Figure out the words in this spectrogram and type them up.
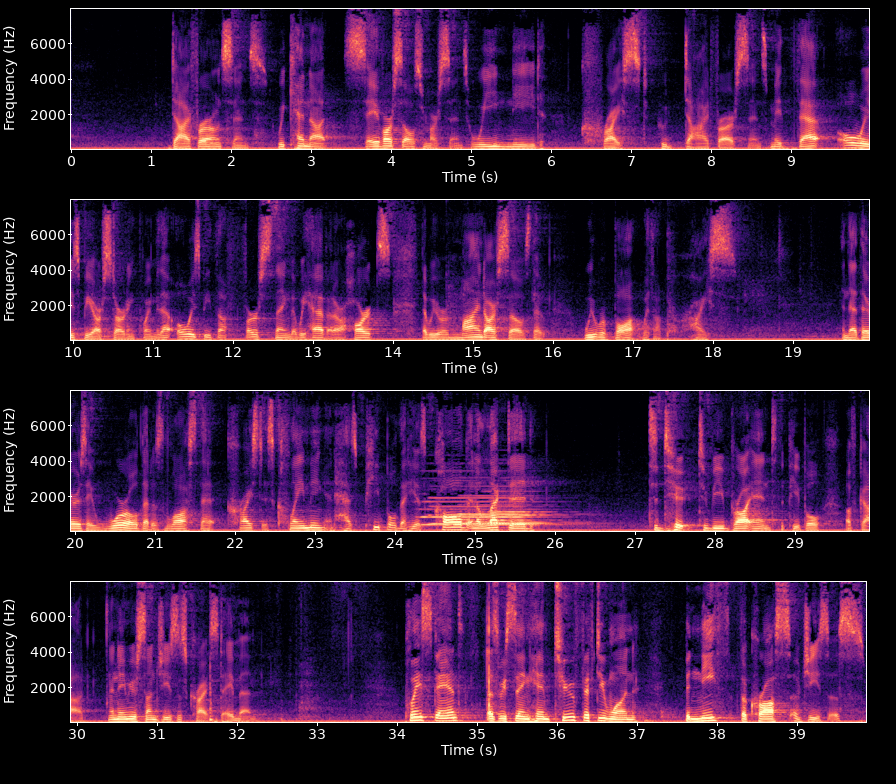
die for our own sins. We cannot save ourselves from our sins. We need Christ who died for our sins. May that always be our starting point. May that always be the first thing that we have at our hearts, that we remind ourselves that we were bought with a price. And that there is a world that is lost that Christ is claiming and has people that he has called and elected to, do, to be brought into the people of God. In the name of your Son, Jesus Christ, amen. Please stand as we sing hymn 251 Beneath the Cross of Jesus.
